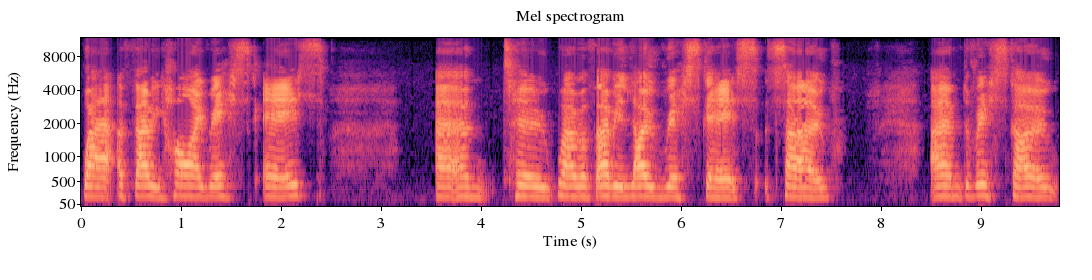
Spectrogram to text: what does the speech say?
where a very high risk is um, to where a very low risk is. So um, the risks go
